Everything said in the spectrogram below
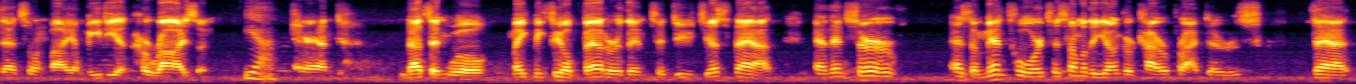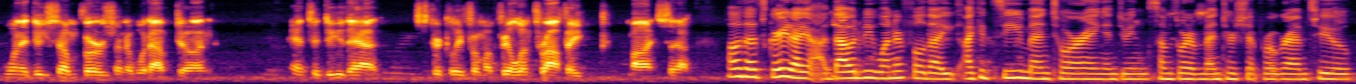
that's on my immediate horizon. Yeah. And nothing will make me feel better than to do just that and then serve as a mentor to some of the younger chiropractors that want to do some version of what I've done and to do that strictly from a philanthropic mindset. Oh, that's great. I that would be wonderful. That I could see you mentoring and doing some sort of mentorship program too.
